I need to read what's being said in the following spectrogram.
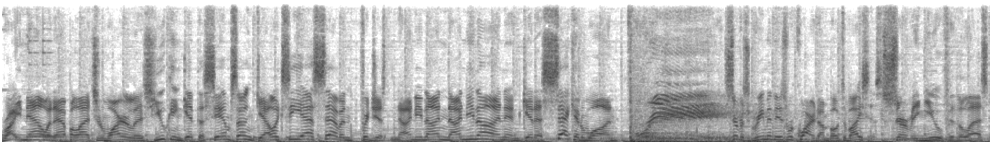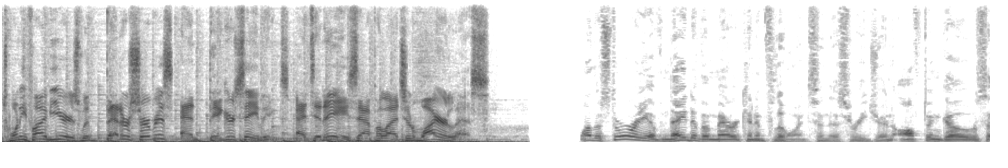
Right now at Appalachian Wireless, you can get the Samsung Galaxy S7 for just $99.99 and get a second one free. Service agreement is required on both devices, serving you for the last 25 years with better service and bigger savings at today's Appalachian Wireless. While the story of Native American influence in this region often goes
